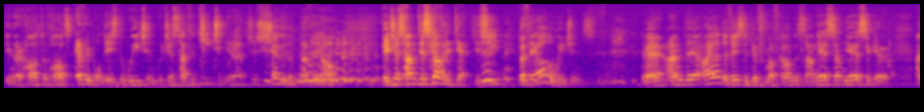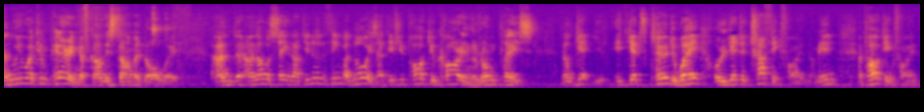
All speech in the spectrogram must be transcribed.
in their heart of hearts, everybody is Norwegian. We just have to teach them, you know, just show them that they are. They just haven't discovered it yet, you see? But they are Norwegians. Uh, and uh, I had a visitor from Afghanistan here some years ago, and we were comparing Afghanistan and Norway. And, uh, and I was saying that, you know, the thing about Norway is that if you park your car in the wrong place, they'll get you. It gets towed away, or you get a traffic fine, I mean, a parking fine.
